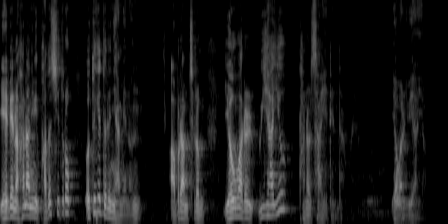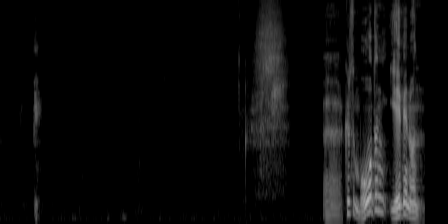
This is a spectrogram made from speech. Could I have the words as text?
예배는 하나님이 받으시도록 어떻게 드리냐면은 아브라함처럼 여호와를 위하여 단을 쌓아야 된다는 거예요. 여호와를 위하여. 그래서 모든 예배는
